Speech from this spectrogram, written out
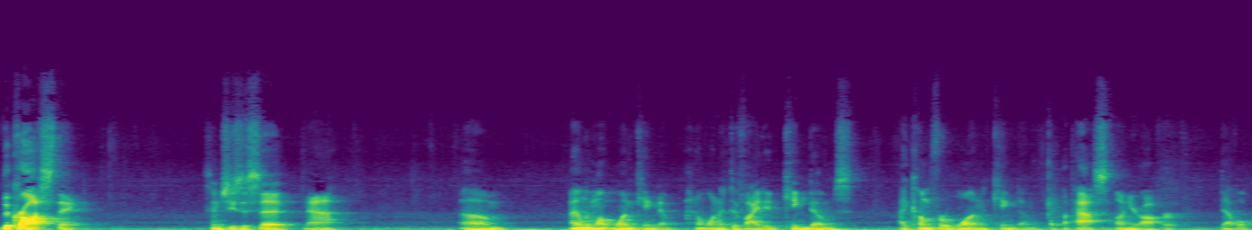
the cross thing. And Jesus said, nah. Um, I only want one kingdom. I don't want a divided kingdoms. I come for one kingdom. A pass on your offer, devil.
